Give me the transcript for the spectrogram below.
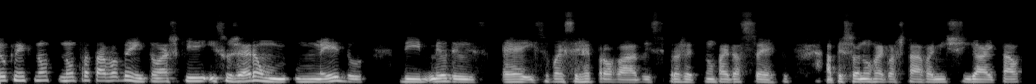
o cliente não, não tratava bem. Então acho que isso gera um, um medo de meu Deus, é, isso vai ser reprovado, esse projeto não vai dar certo, a pessoa não vai gostar, vai me xingar e tal.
